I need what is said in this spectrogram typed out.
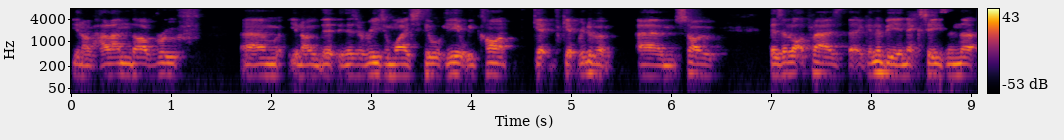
you know, Helander, Roofe, um, you know, there's a reason why he's still here. We can't get get rid of him. Um, so there's a lot of players that are going to be in next season that,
